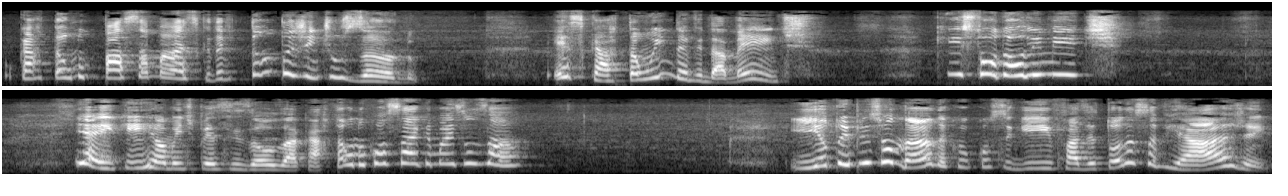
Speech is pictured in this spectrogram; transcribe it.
O cartão não passa mais, porque teve tanta gente usando esse cartão indevidamente que estourou o limite. E aí, quem realmente precisa usar cartão não consegue mais usar. E eu tô impressionada que eu consegui fazer toda essa viagem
